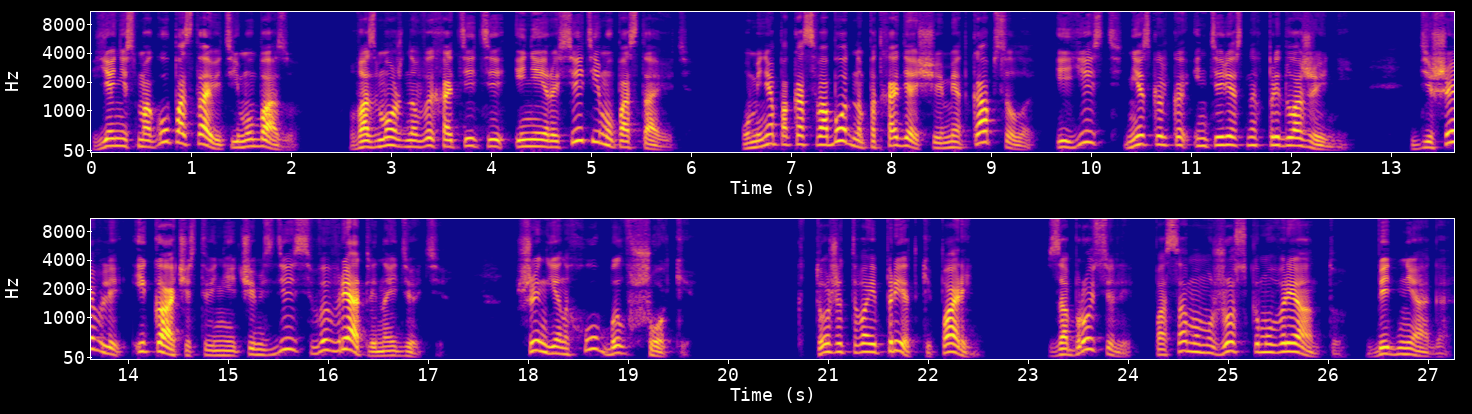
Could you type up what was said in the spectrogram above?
Я не смогу поставить ему базу. Возможно, вы хотите и нейросеть ему поставить? У меня пока свободно подходящая медкапсула и есть несколько интересных предложений дешевле и качественнее, чем здесь, вы вряд ли найдете. Шин Янху был в шоке. Кто же твои предки, парень? Забросили по самому жесткому варианту, бедняга.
